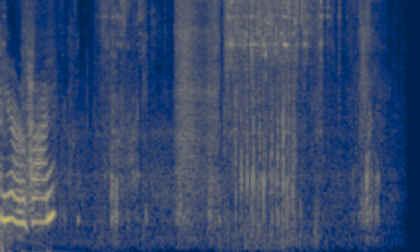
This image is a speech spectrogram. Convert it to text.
You're fun.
